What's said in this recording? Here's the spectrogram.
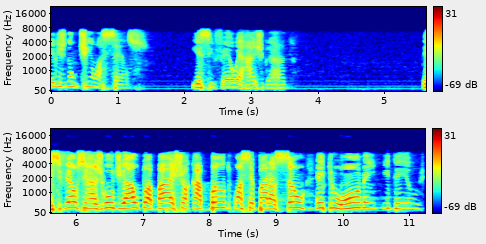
eles não tinham acesso. E esse véu é rasgado. Esse véu se rasgou de alto a baixo, acabando com a separação entre o homem e Deus.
